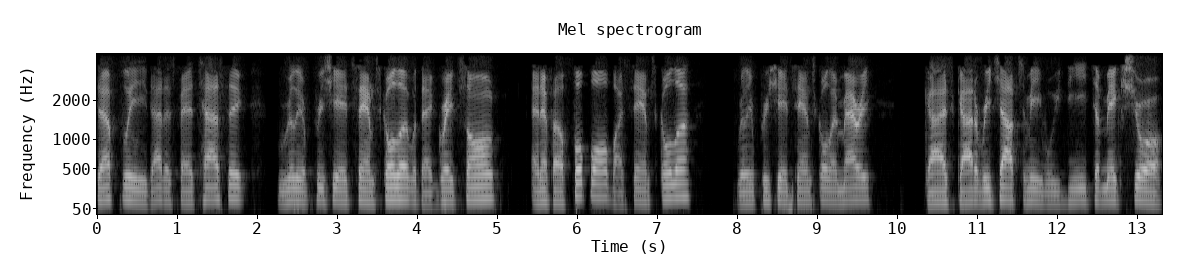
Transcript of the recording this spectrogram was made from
Definitely, that is fantastic. Really appreciate Sam Scola with that great song, NFL football by Sam Scola. Really appreciate Sam Scola and Mary. Guys, got to reach out to me. We need to make sure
